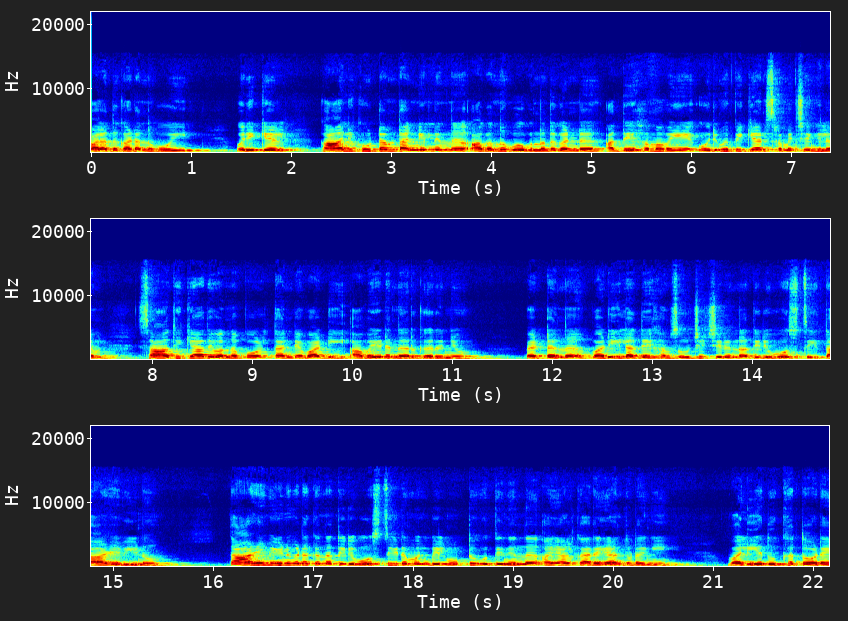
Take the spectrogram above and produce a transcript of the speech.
പലത് കടന്നുപോയി. ഒരിക്കൽ കാലിക്കൂട്ടം തന്നിൽ നിന്ന് അകന്നു പോകുന്നത് കണ്ട് അദ്ദേഹം അവയെ ഒരുമിപ്പിക്കാൻ ശ്രമിച്ചെങ്കിലും സാധിക്കാതെ വന്നപ്പോൾ തന്റെ വടി അവയുടെ നേർക്കെറിഞ്ഞു പെട്ടെന്ന് വടിയിൽ അദ്ദേഹം സൂക്ഷിച്ചിരുന്ന തിരുവോസ്തി താഴെ വീണു. താഴെ വീണു കിടക്കുന്ന തിരുവോസ്തിയുടെ മുൻപിൽ മുട്ടുകുത്തി നിന്ന് അയാൾ കരയാൻ തുടങ്ങി. വലിയ ദുഃഖത്തോടെ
